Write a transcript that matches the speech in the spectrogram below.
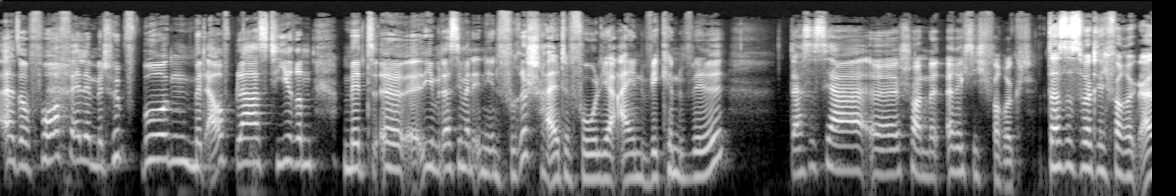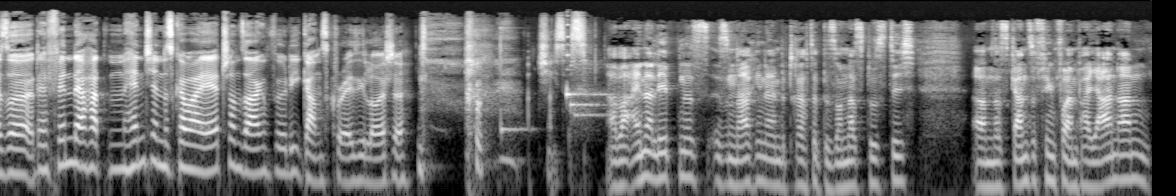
Also Vorfälle mit Hüpfburgen, mit Aufblastieren, mit, äh, dass jemand in die Frischhaltefolie einwicken will. Das ist ja äh, schon richtig verrückt. Das ist wirklich verrückt. Also der Finn, der hat ein Händchen, das kann man ja jetzt schon sagen, für die ganz crazy Leute. Jesus. Aber ein Erlebnis ist im Nachhinein betrachtet besonders lustig. Ähm, das Ganze fing vor ein paar Jahren an.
